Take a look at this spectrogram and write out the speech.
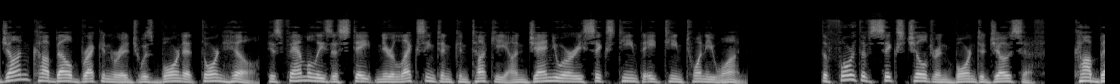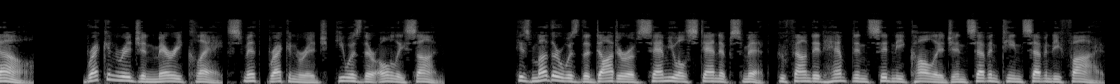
John Cabell Breckinridge was born at Thorn Hill, his family's estate near Lexington, Kentucky on January 16, 1821. The fourth of six children born to Joseph Cabell Breckinridge and Mary Clay Smith Breckinridge, he was their only son. His mother was the daughter of Samuel Stanhope Smith, who founded Hampden Sydney College in 1775,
